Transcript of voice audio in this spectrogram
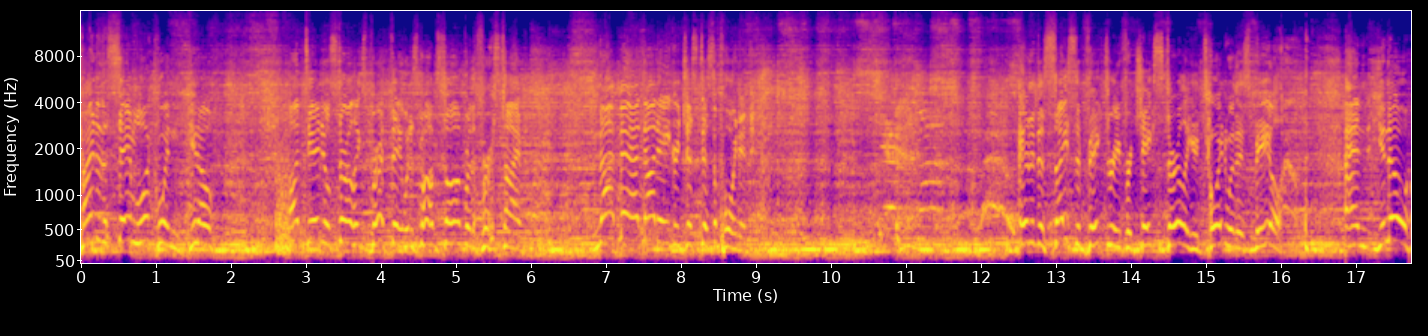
Kind of the same look when, you know, on Daniel Sterling's birthday when his mom saw him for the first time. Not mad, not angry, just disappointed. And a decisive victory for Jake Sterling, who toyed with his meal. And you know,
